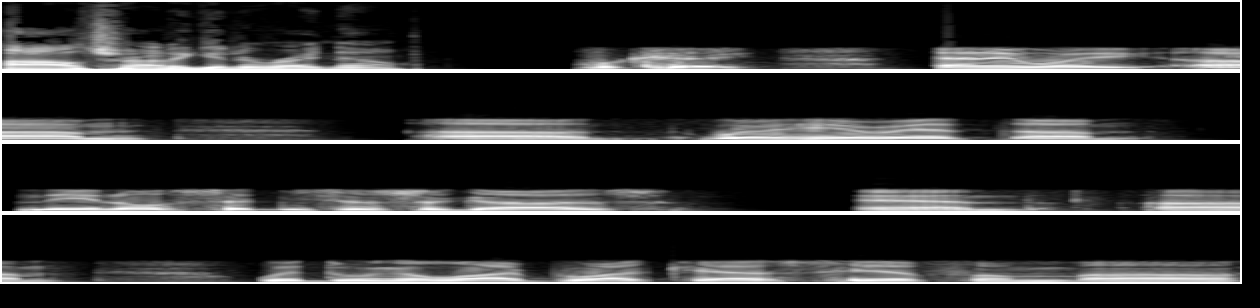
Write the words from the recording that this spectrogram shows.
I'll try to get it right now. Okay. Anyway, um, uh, we're here at um, Nino's Signature Cigars, and um, we're doing a live broadcast here from uh,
